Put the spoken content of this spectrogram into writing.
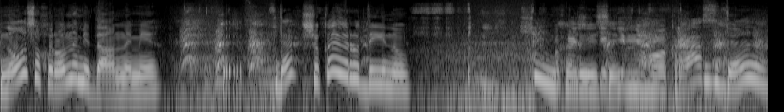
але з охоронними даними. Е, Да? Шукає родину. Покажіть, який в нього окрас. Да.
